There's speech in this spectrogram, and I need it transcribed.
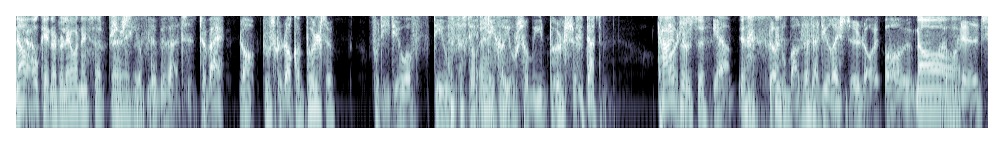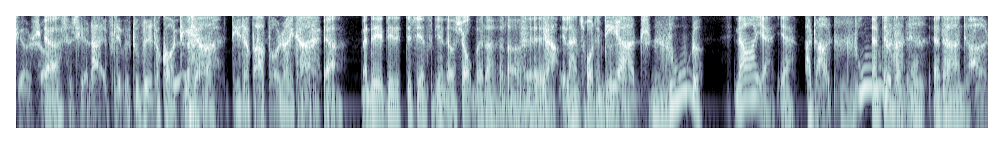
Nå, Ja. okay, når du laver den ikke selv. Så øh, siger Flemming altid til mig, Nå, du skal nok have pølse. Fordi det er jo, det, er jo, Det det jeg ligger jo som i en pølse. Der, Kajpølse. Ja, Ja. når du mangler der de ristede løg og Nå. Nå. remouladen, siger så. Ja. Ja. Så siger nej, Flemming, du ved da godt, det er, det er da bare boller i kaj. Ja, men det, det, det siger han, fordi han laver sjov med dig, eller, øh, Ja. eller han tror, det er en Det pølse. er hans lune. Nå, ja, ja. Han har et lune Jamen, det har han, ja. Ja, det har han. det har han.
